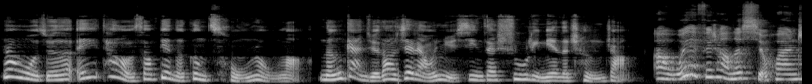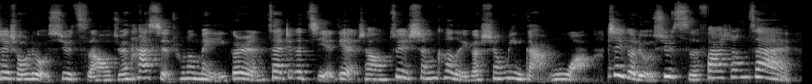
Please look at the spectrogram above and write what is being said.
让我觉得，哎，她好像变得更从容了，能感觉到这两位女性在书里面的成长啊。我也非常的喜欢这首柳絮词啊，我觉得她写出了每一个人在这个节点上最深刻的一个生命感悟啊。这个柳絮词发生在。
